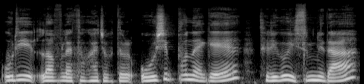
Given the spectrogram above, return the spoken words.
우리 러브레터 가족들 50분에게 드리고 있습니다.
